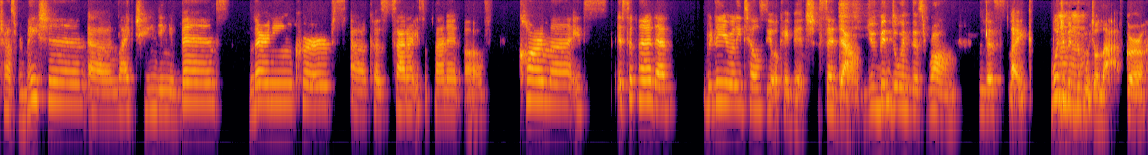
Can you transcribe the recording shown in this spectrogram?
transformation, uh, life changing events, learning curves, because uh, Saturn is a planet of karma. It's it's a planet that really, really tells you, okay, bitch, sit down. You've been doing this wrong. Let's like, what you mm-hmm. been doing mm-hmm. with your life, girl?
